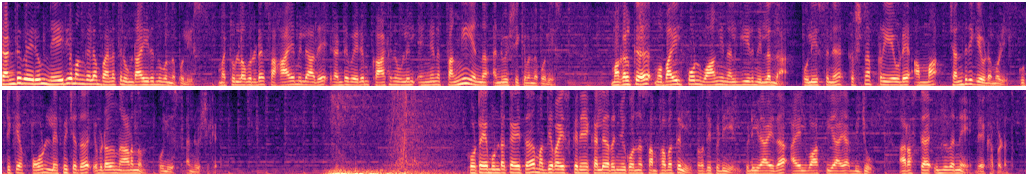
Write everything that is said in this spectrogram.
രണ്ടുപേരും നേര്യമംഗലം വനത്തിലുണ്ടായിരുന്നുവെന്ന് പോലീസ്. മറ്റുള്ളവരുടെ സഹായമില്ലാതെ രണ്ടുപേരും കാട്ടിനുള്ളിൽ എങ്ങനെ തങ്ങിയെന്ന് അന്വേഷിക്കുമെന്ന് പോലീസ്. മകൾക്ക് മൊബൈൽ ഫോൺ വാങ്ങി നൽകിയിരുന്നില്ലെന്ന് പോലീസിന് കൃഷ്ണപ്രിയയുടെ അമ്മ ചന്ദ്രികയുടെ മൊഴി. കുട്ടിക്ക് ഫോൺ ലഭിച്ചത് എവിടെ നിന്നാണെന്നും പോലീസ് അന്വേഷിക്കുന്നു കോട്ടയം മുണ്ടക്കയത്ത് മധ്യവയസ്കനെ കല്ലെറിഞ്ഞു കൊന്ന സംഭവത്തിൽ പ്രതിപിടിയിൽ പിടിയിലായത് അയൽവാസിയായ ബിജു. അറസ്റ്റ് ഇന്ന് തന്നെ രേഖപ്പെടുത്തും.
